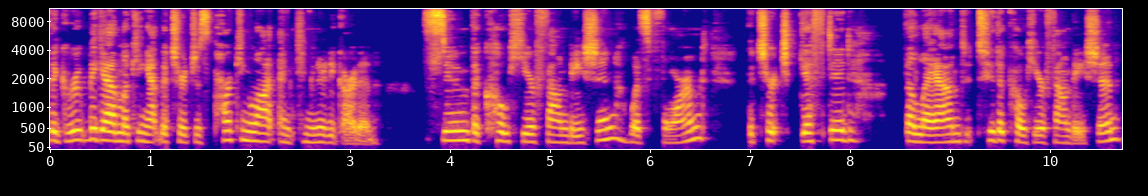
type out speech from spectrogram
the group began looking at the church's parking lot and community garden. Soon the Cohere Foundation was formed. The church gifted the land to the Cohere Foundation.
